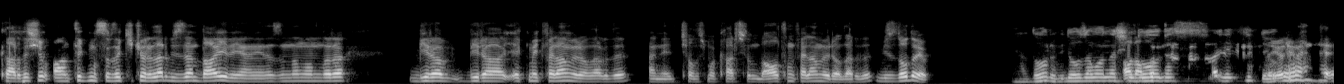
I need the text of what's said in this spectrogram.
Kardeşim antik Mısır'daki köleler bizden daha iyiydi yani. En azından onlara bira, bira, ekmek falan veriyorlardı. Hani çalışma karşılığında altın falan veriyorlardı. Bizde o da yok. Ya doğru. Bir de o zamanlar şimdi Adamlar doğalgaz, elektrik de yok. ben de.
